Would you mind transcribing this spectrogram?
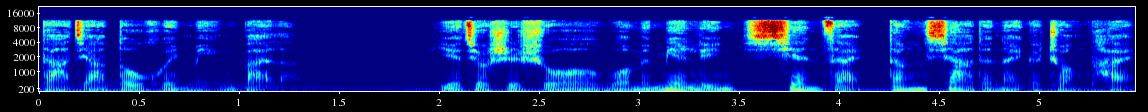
大家都会明白了。也就是说，我们面临现在当下的那个状态，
